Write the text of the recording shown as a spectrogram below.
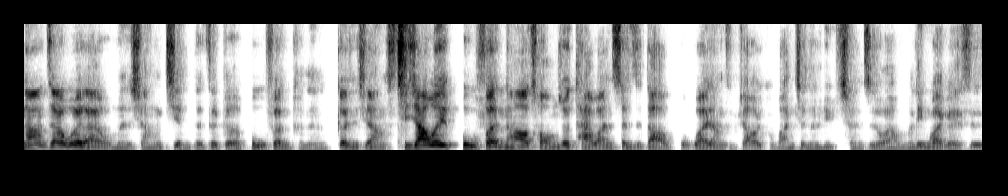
那在未来，我们想剪的这个部分，可能更像戚家威部分，然后从就台湾甚至到国外这样子比较一个完整的旅程之外，我们另外一个也是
